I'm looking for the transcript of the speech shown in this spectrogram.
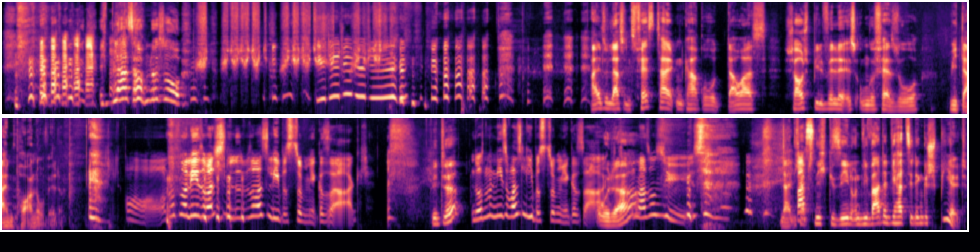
ich blase auch nur so. also lass uns festhalten, Caro Dauers Schauspielwille ist ungefähr so wie dein Pornowille. Oh, du hast noch nie sowas, sowas Liebes zu mir gesagt. Bitte? Du hast noch nie sowas Liebes zu mir gesagt. Oder? Das war so süß. Nein, ich habe es nicht gesehen. Und wie war denn, wie hat sie denn gespielt?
